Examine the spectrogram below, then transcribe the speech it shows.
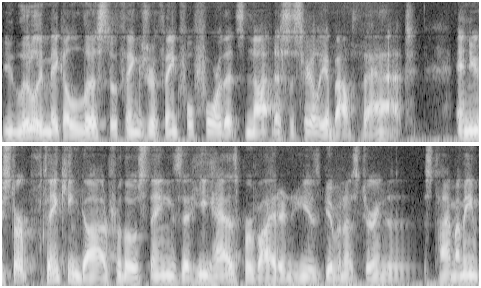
You literally make a list of things you're thankful for that's not necessarily about that and you start thanking God for those things that He has provided and He has given us during this time. I mean,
